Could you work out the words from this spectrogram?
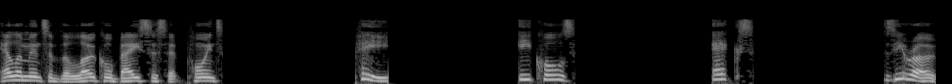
elements of the local basis at points p equals x 0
